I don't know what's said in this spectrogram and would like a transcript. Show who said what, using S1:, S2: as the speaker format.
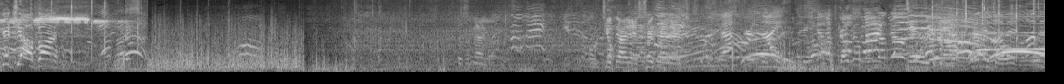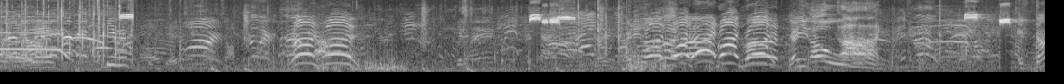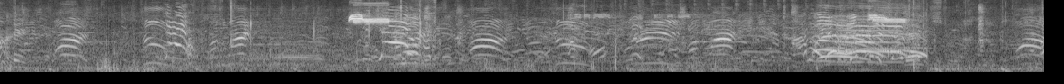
S1: good job, bud.
S2: Take that edge, take that edge.
S3: Faster nice. There you go. Go, go, go, go, go.
S2: There we go.
S3: Love it, love it, love it.
S2: He was. Run, run! Run, run, run, run!
S1: There you go. Ah.
S4: It's done.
